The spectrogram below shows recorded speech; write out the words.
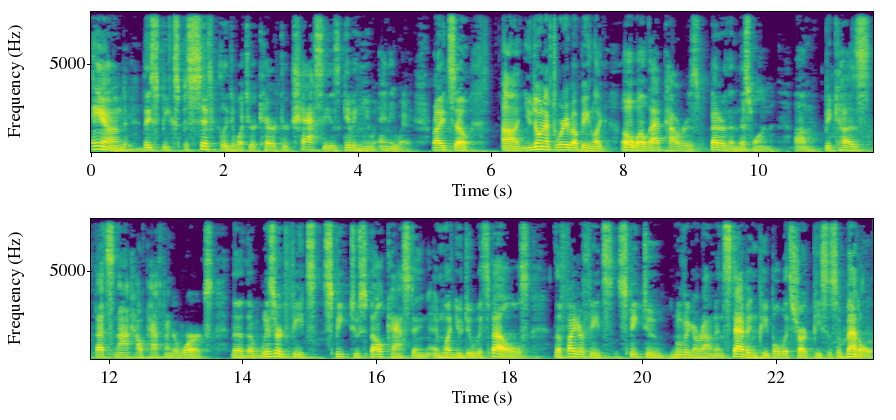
And they speak specifically to what your character chassis is giving you anyway, right? So uh, you don't have to worry about being like, oh well, that power is better than this one, um, because that's not how Pathfinder works. the The wizard feats speak to spell casting and what you do with spells. The fighter feats speak to moving around and stabbing people with sharp pieces of metal.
